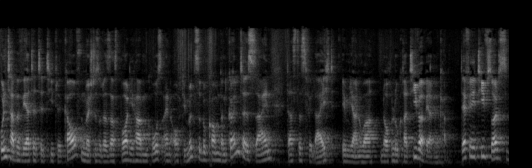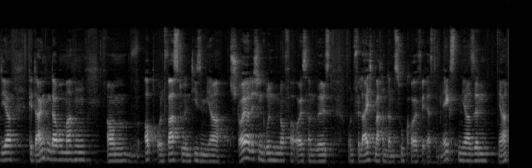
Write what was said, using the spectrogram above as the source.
unterbewertete Titel kaufen möchtest oder sagst, boah, die haben groß einen auf die Mütze bekommen, dann könnte es sein, dass das vielleicht im Januar noch lukrativer werden kann. Definitiv solltest du dir Gedanken darum machen, ob und was du in diesem Jahr aus steuerlichen Gründen noch veräußern willst und vielleicht machen dann Zukäufe erst im nächsten Jahr Sinn. Ja?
